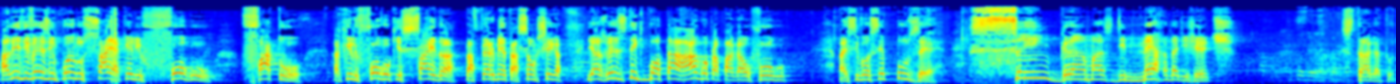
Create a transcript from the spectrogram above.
Ali de vez em quando sai aquele fogo fato, aquele fogo que sai da, da fermentação, chega, e às vezes tem que botar água para apagar o fogo. Mas se você puser 100 gramas de merda de gente, estraga tudo.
